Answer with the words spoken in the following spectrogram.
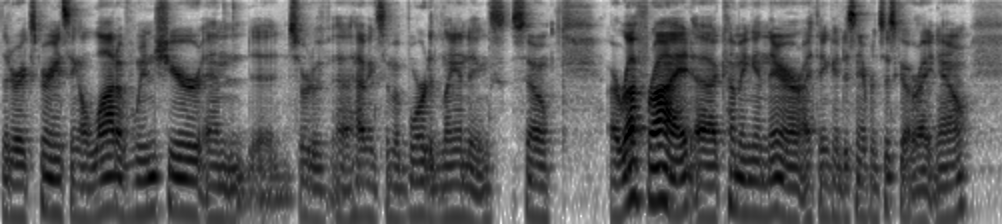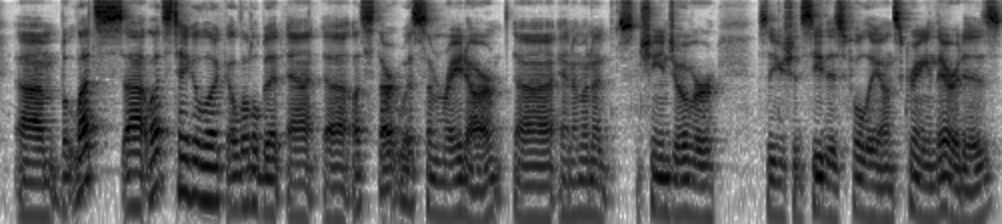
that are experiencing a lot of wind shear and uh, sort of uh, having some aborted landings. So, a rough ride uh, coming in there, I think, into San Francisco right now. Um, but let's uh, let's take a look a little bit at. Uh, let's start with some radar, uh, and I'm gonna change over so you should see this fully on screen. There it is.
